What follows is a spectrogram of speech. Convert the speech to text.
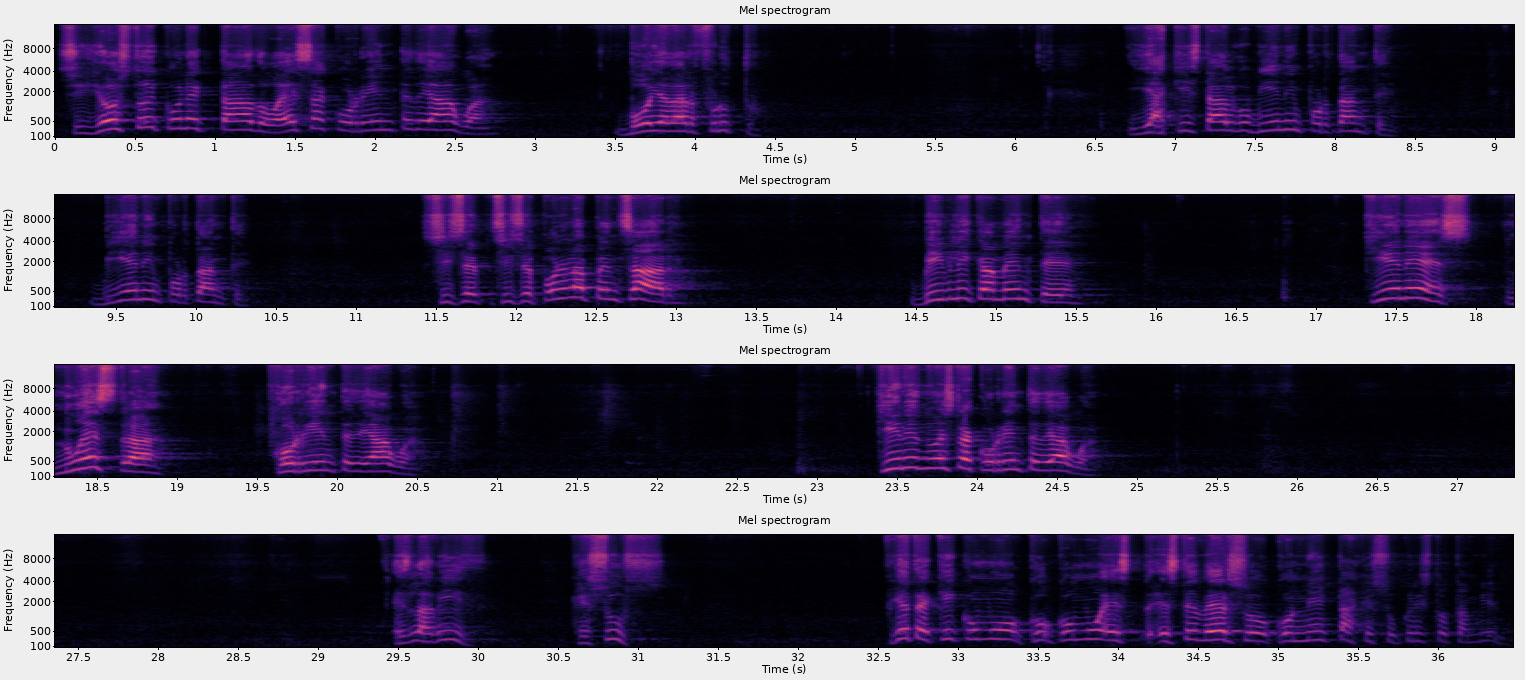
Si yo estoy conectado a esa corriente de agua, voy a dar fruto. Y aquí está algo bien importante, bien importante. Si se, si se ponen a pensar, bíblicamente, ¿quién es nuestra corriente de agua? ¿Quién es nuestra corriente de agua? es la vid, Jesús. Fíjate aquí cómo, cómo este, este, verso conecta a Jesucristo también.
